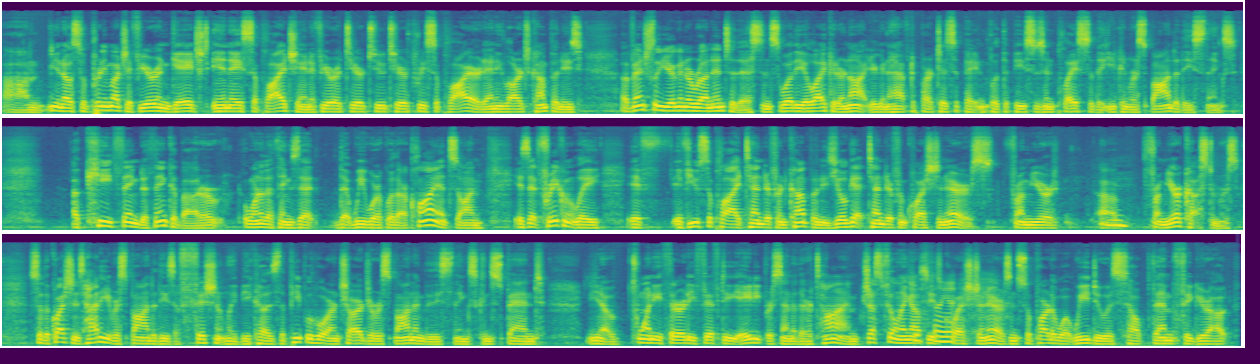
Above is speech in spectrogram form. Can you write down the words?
Um, you know, so pretty much if you're engaged in a supply chain, if you're a tier two, tier three supplier at any large companies, eventually you're going to run into this. And so whether you like it or not, you're going to have to participate and put the pieces in place so that you can respond to these things a key thing to think about, or one of the things that, that we work with our clients on, is that frequently, if if you supply ten different companies, you'll get ten different questionnaires from your uh, mm. from your customers. So the question is, how do you respond to these efficiently? Because the people who are in charge of responding to these things can spend, you know, 20, 30, 50, 80% of their time just filling just out these questionnaires. And so part of what we do is help them figure out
